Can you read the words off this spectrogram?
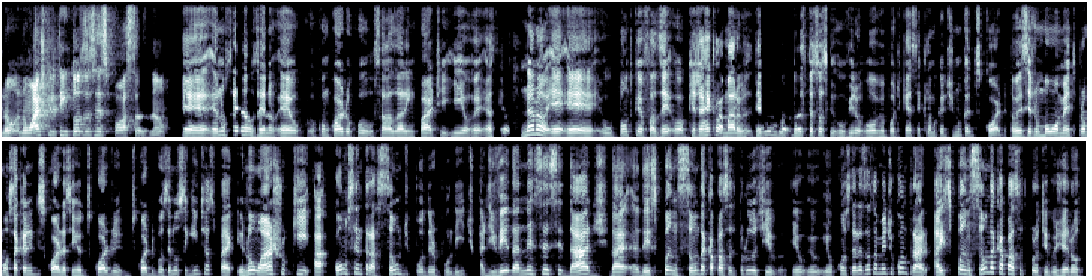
Não, não acho que ele tem todas as respostas, não. É, eu não sei não, Zeno. É, eu, eu concordo com o Salazar em parte e eu, é, assim, não, não, é, é, o ponto que eu ia fazer, porque já reclamaram, teve uma das pessoas que ouviram, ouvem o podcast reclamam que a gente nunca discorda. Talvez seja um bom momento para mostrar que a gente discorda, assim, eu discordo, discordo de você no seguinte aspecto. Eu não acho que a concentração de poder político adveia da necessidade da, da expansão da capacidade produtiva. Eu, eu, eu considero exatamente o contrário. A expansão da capacidade produtiva gerou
